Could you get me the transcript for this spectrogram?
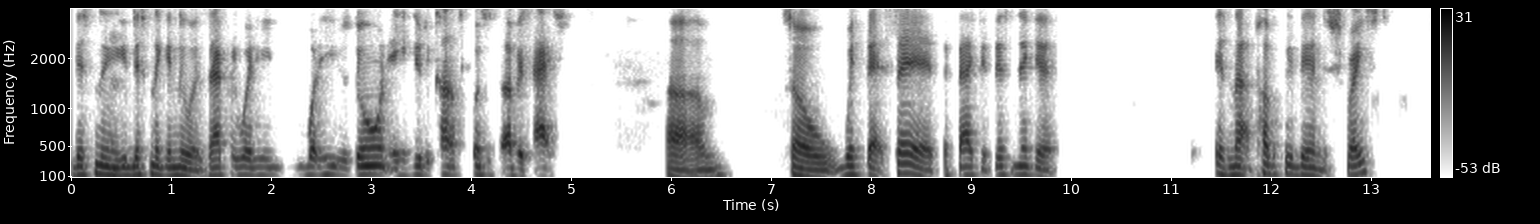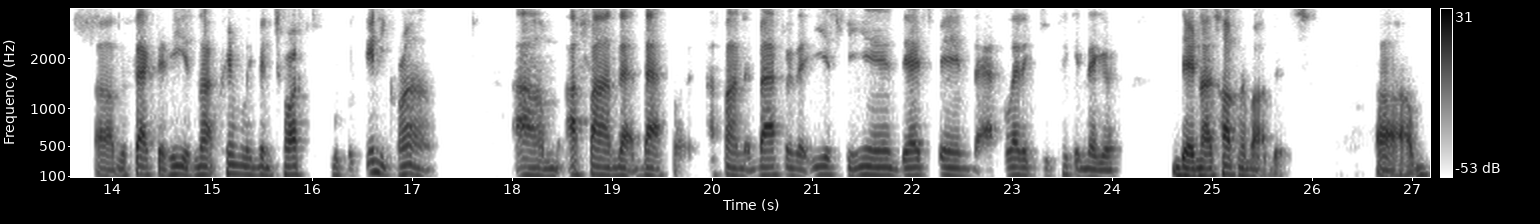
This nigga, mm-hmm. this nigga knew exactly what he what he was doing, and he knew the consequences of his actions. Um, so with that said, the fact that this nigga is not publicly being disgraced, uh, the fact that he has not criminally been charged with, any crime, um, I find that baffling. I find it baffling that ESPN, Deadspin, The Athletic, you pick a nigga, they're not talking about this. Um,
